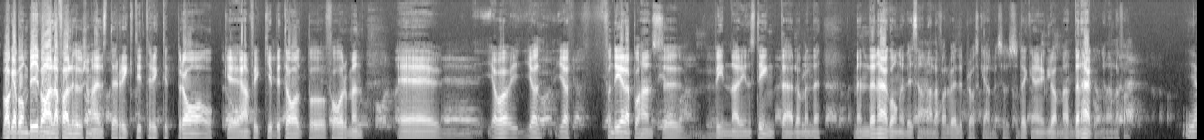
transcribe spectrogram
Vagabond B var i alla fall hur som helst riktigt, riktigt bra och eh, han fick betalt på formen. Eh, jag, jag, jag funderar på hans eh, vinnarinstinkt där då, men, men den här gången visar han i alla fall väldigt bra skalle så, så det kan jag glömma den här gången i alla fall. Ja.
